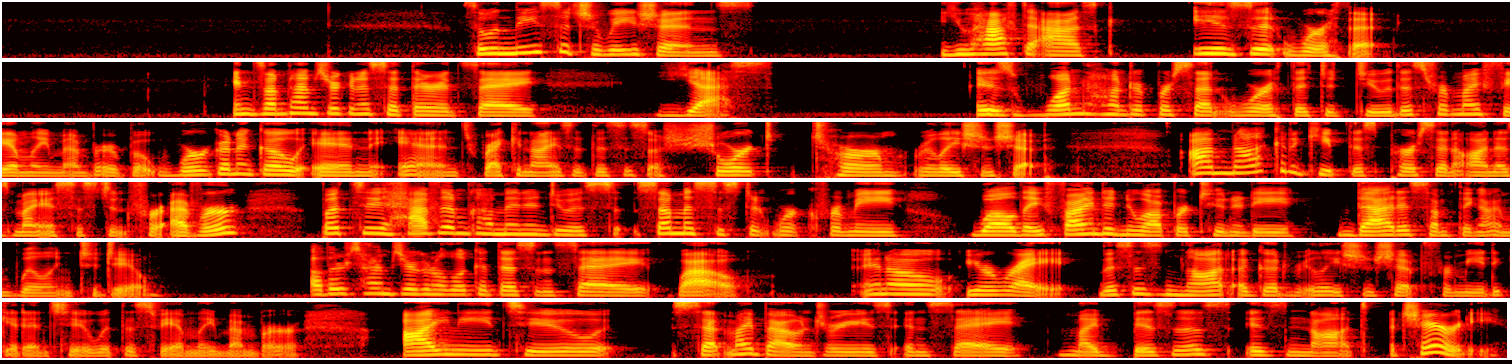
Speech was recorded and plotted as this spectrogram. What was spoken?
So in these situations, you have to ask, is it worth it? And sometimes you're going to sit there and say, yes, it is 100% worth it to do this for my family member, but we're going to go in and recognize that this is a short term relationship. I'm not going to keep this person on as my assistant forever, but to have them come in and do a, some assistant work for me while they find a new opportunity, that is something I'm willing to do. Other times you're going to look at this and say, wow, you know, you're right. This is not a good relationship for me to get into with this family member. I need to set my boundaries and say, my business is not a charity.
